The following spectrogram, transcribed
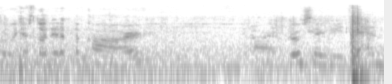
So we just loaded up the car. Our groceries and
